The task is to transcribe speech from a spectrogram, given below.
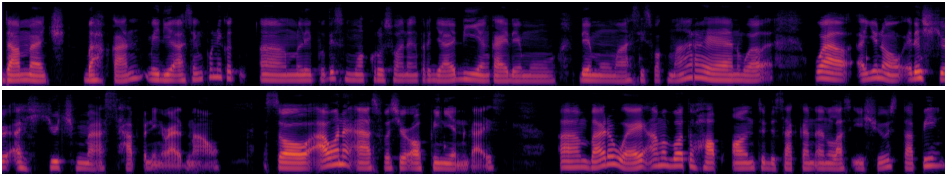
damage Bahkan media asing pun ikut uh, meliputi semua kerusuhan yang terjadi yang kayak demo demo mahasiswa kemarin. Well, well, uh, you know, it is sure a huge mess happening right now. So I want to ask what's your opinion, guys? Um, by the way, I'm about to hop on to the second and last issues, tapi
